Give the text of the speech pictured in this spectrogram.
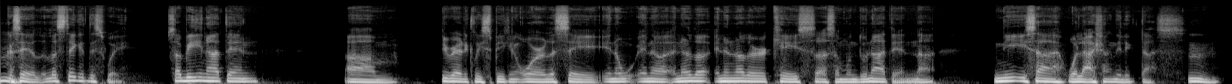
Hmm. Kasi let's take it this way. Sabihin natin, um, theoretically speaking, or let's say in a, in a, another in another case uh, sa mundo natin na ni isa wala siyang niligtas. Mm.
